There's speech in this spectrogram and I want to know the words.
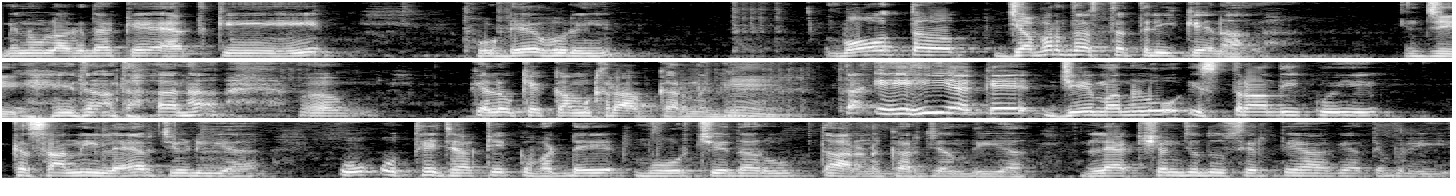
ਮੈਨੂੰ ਲੱਗਦਾ ਕਿ ਐਤਕੀ ਠੋਡੇ ਹੋਰੀ ਬਹੁਤ ਜ਼ਬਰਦਸਤ ਤਰੀਕੇ ਨਾਲ ਜੀ ਇਹਨਾਂ ਦਾ ਨਾ ਕਹਿ ਲਓ ਕਿ ਕੰਮ ਖਰਾਬ ਕਰਨਗੇ। ਤਾਂ ਇਹੀ ਹੈ ਕਿ ਜੇ ਮੰਨ ਲਓ ਇਸ ਤਰ੍ਹਾਂ ਦੀ ਕੋਈ ਕਿਸਾਨੀ ਲਹਿਰ ਜਿਹੜੀ ਆ ਉਹ ਉੱਥੇ ਜਾ ਕੇ ਇੱਕ ਵੱਡੇ ਮੋਰਚੇ ਦਾ ਰੂਪ ਧਾਰਨ ਕਰ ਜਾਂਦੀ ਆ ਇਲੈਕਸ਼ਨ ਜਦੋਂ ਸਿਰ ਤੇ ਆ ਗਿਆ ਤੇ ਬੜੀ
